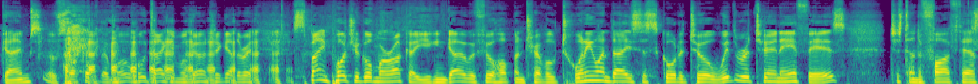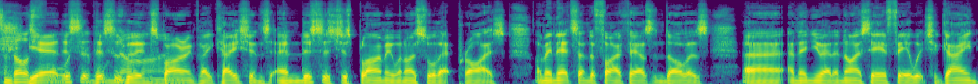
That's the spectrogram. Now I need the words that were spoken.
games of soccer, then we'll, we'll, take him. We'll go and check out the rest. Spain, Portugal, Morocco. You can go with Phil Hoffman. Travel 21 days to score a tour with return airfares, just under five thousand dollars. Yeah, this is this is with inspiring vacations, and this is just blowing me when I saw that price. I mean, that's under five thousand uh, dollars, and then you add a nice airfare, which again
